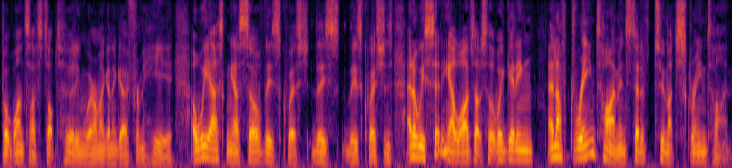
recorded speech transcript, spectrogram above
but once I've stopped hurting, where am I going to go from here? Are we asking ourselves these questions, these these questions, and are we setting our lives up so that we're getting enough green time instead of too much screen time?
